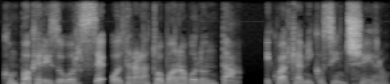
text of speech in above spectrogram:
con poche risorse oltre alla tua buona volontà e qualche amico sincero.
